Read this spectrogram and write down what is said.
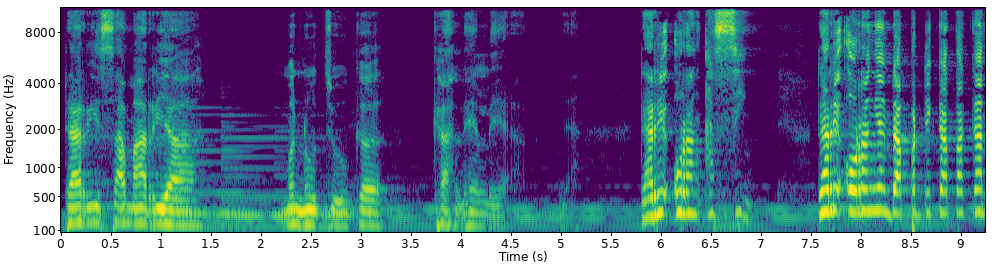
Dari Samaria menuju ke Galilea dari orang asing, dari orang yang dapat dikatakan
